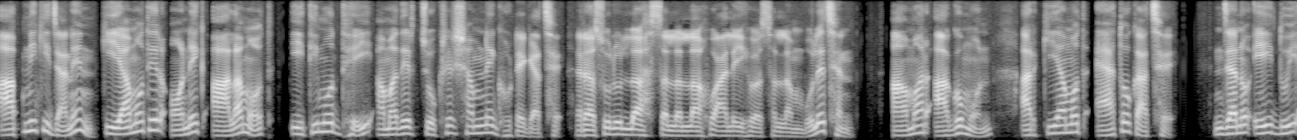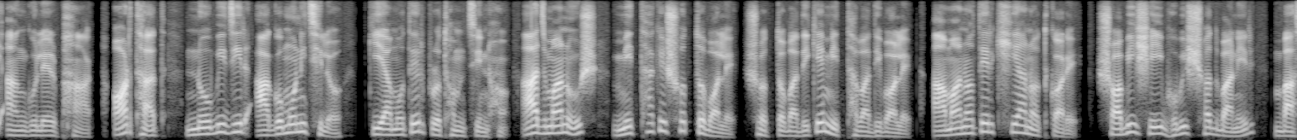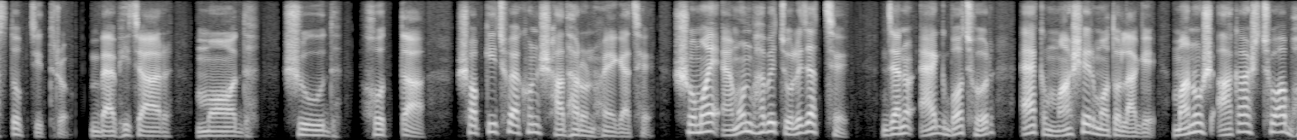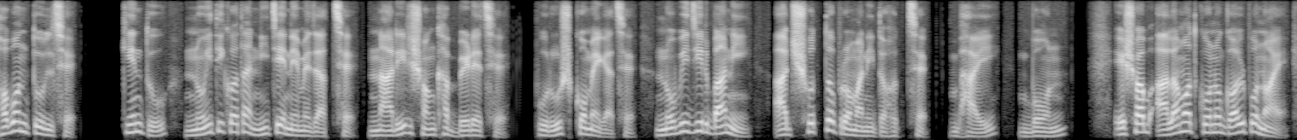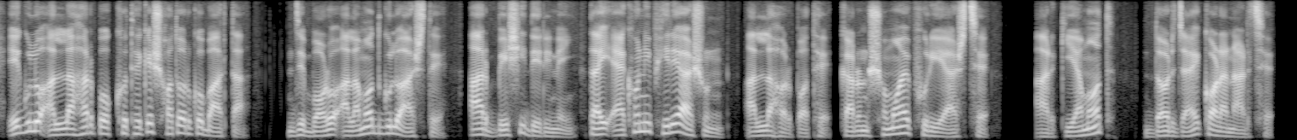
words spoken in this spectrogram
আপনি কি জানেন, কিয়ামতের অনেক আলামত ইতিমধ্যেই আমাদের চোখের সামনে ঘটে গেছে। রাসূলুল্লাহ সাল্লাল্লাহু আলাইহি ওয়াসাল্লাম বলেছেন, আমার আগমন আর কিয়ামত এত কাছে যেন এই দুই আঙ্গুলের ফাঁক। অর্থাৎ নবীজির আগমনই ছিল কিয়ামতের প্রথম চিহ্ন। আজ মানুষ মিথ্যাকে সত্য বলে, সত্যবাদীকে মিথ্যাবাদী বলে, আমানতের খিয়ানত করে, সবই সেই ভবিষ্যৎবাণীর বাস্তব চিত্র ব্যভিচার, মদ, সুদ হত্যা, সবকিছু এখন সাধারণ হয়ে গেছে। সময় এমনভাবে চলে যাচ্ছে যেন এক বছর, এক মাসের মতো লাগে। মানুষ আকাশ ছোঁয়া ভবন তুলছে, কিন্তু নৈতিকতা নিচে নেমে যাচ্ছে। নারীর সংখ্যা বেড়েছে, পুরুষ কমে গেছে। নবীজির বাণী আজ সত্য প্রমাণিত হচ্ছে। ভাই, বোন, এসব আলামত কোনো গল্প নয়। এগুলো আল্লাহর পক্ষ থেকে সতর্ক বার্তা যে বড় আলামতগুলো আসতে আর বেশি দেরি নেই। তাই এখনই ফিরে আসুন আল্লাহর পথে কারণ সময় ফুরিয়ে আসছে আর কিয়ামত দরজায় কড়া নাড়ছে।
